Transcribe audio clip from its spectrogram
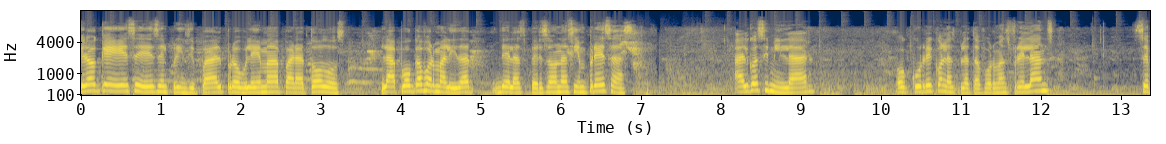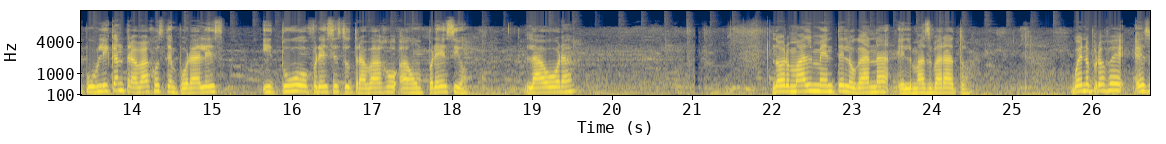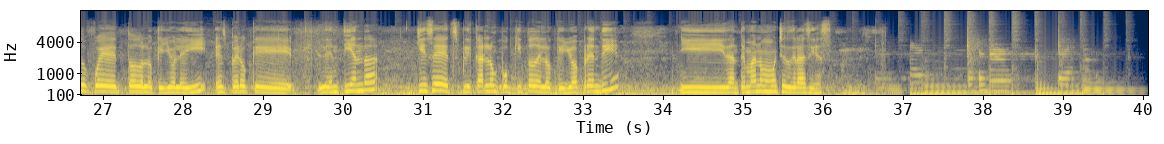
Creo que ese es el principal problema para todos, la poca formalidad de las personas y empresas. Algo similar ocurre con las plataformas freelance. Se publican trabajos temporales y tú ofreces tu trabajo a un precio. La hora normalmente lo gana el más barato. Bueno, profe, eso fue todo lo que yo leí. Espero que le entienda. Quise explicarle un poquito de lo que yo aprendí y de antemano muchas gracias.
